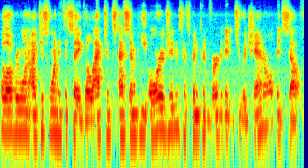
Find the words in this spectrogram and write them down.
Hello everyone, I just wanted to say Galactic's SMP Origins has been converted into a channel itself.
